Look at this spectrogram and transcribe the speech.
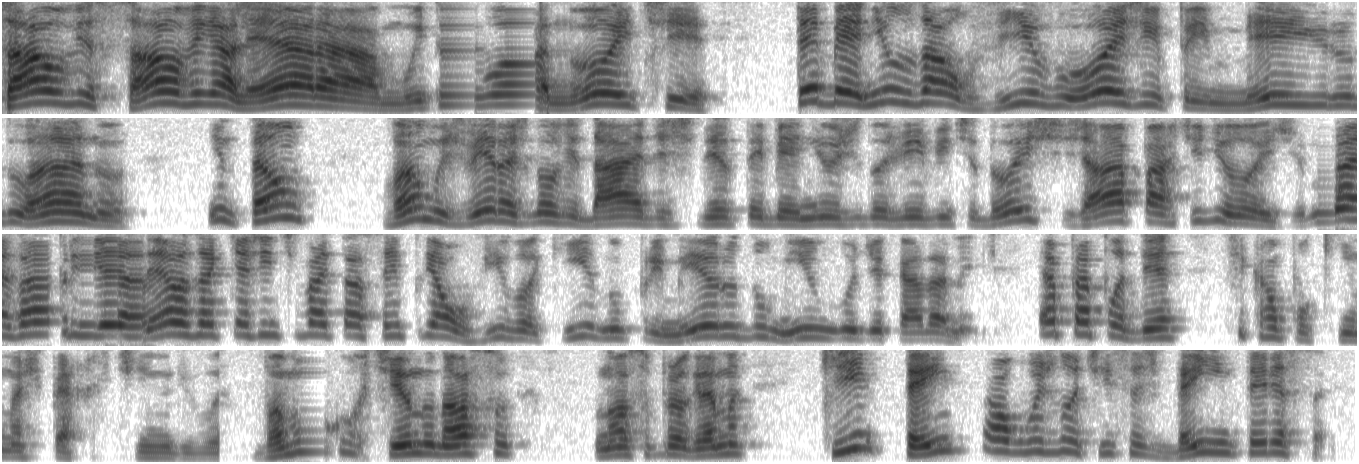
Salve, salve galera! Muito boa noite! TB News ao vivo hoje, primeiro do ano. Então, Vamos ver as novidades do TB News de 2022 já a partir de hoje. Mas a primeira delas é que a gente vai estar sempre ao vivo aqui no primeiro domingo de cada mês. É para poder ficar um pouquinho mais pertinho de você. Vamos curtindo o nosso, nosso programa que tem algumas notícias bem interessantes.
